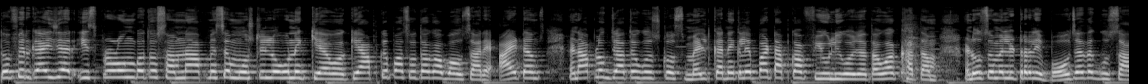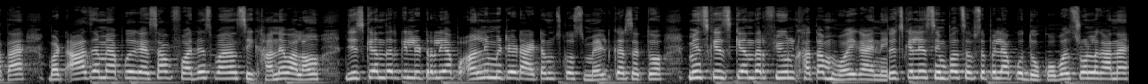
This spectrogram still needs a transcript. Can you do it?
तो फिर गाइज़ यार, इस प्रॉब्लम का तो सामना आप में से मोस्टली लोगों ने किया हुआ कि आपके पास होता होगा बहुत सारे आइटम्स एंड आप लोग जाते हो उसको स्मेल्ट करने के लिए बट आपका फ्यूल ही हो जाता होगा खत्म. एंड उस समय लिटरली बहुत ज़्यादा गुस्सा आता है. बट आज मैं आपको एक ऐसा फर्नेस बनाना सिखाने वाला हूँ, जिसके अंदर की लिटरली आप अनलिमिटेड आइटम्स को स्मेल्ट कर सकते हो. मीन्स कि इसके अंदर फ्यूल खत्म होएगा ही नहीं. तो इसके लिए सिंपल सबसे पहले आपको दो कोबल स्टोन लगाना है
